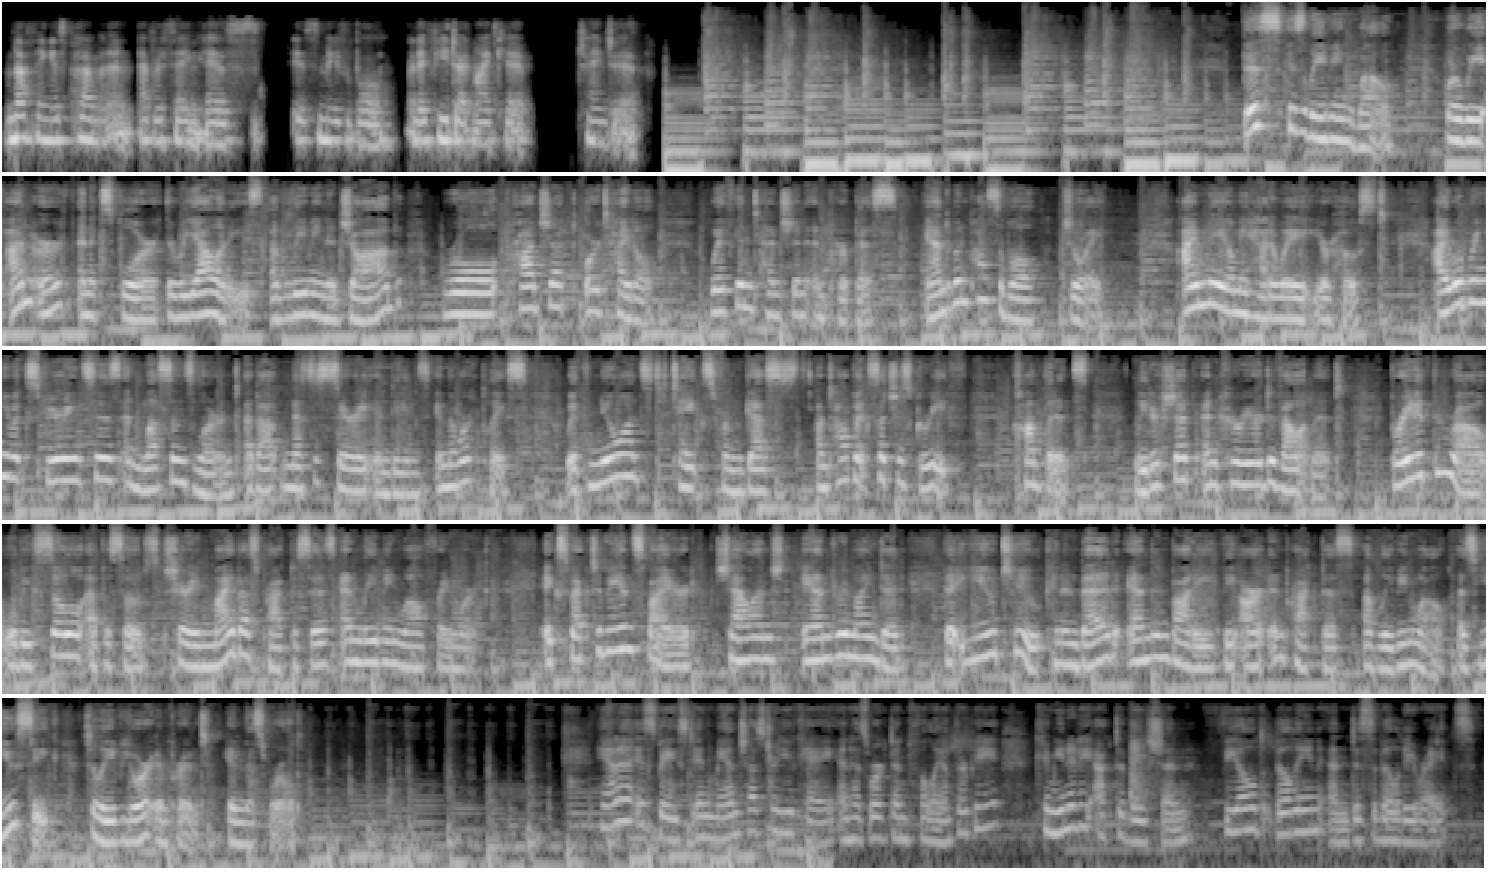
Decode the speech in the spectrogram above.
nothing is permanent. Everything is is movable. And if you don't like it, change it. This is Leaving Well, where we unearth and explore the realities of leaving a job, role, project, or title with intention and purpose, and when possible, joy. I'm Naomi Hattaway, your host. I will bring you experiences and lessons learned about necessary endings in the workplace with nuanced takes from guests on topics such as grief, confidence, leadership, and career development. Braided throughout will be solo episodes sharing my best practices and leaving well framework. Expect to be inspired, challenged, and reminded that you too can embed and embody the art and practice of leaving well as you seek to leave your imprint in this world. Hannah is based in Manchester, UK, and has worked in philanthropy, community activation, field building, and disability rights.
